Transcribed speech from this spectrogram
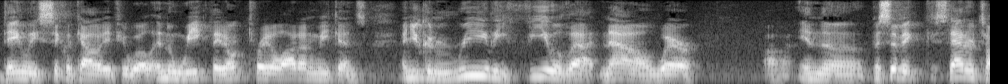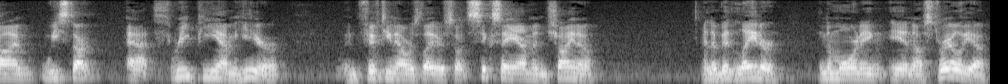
daily cyclicality, if you will. In the week, they don't trade a lot on weekends. And you can really feel that now where uh, in the Pacific Standard Time, we start at 3 p.m. here and 15 hours later. So it's 6 a.m. in China and a bit later in the morning in Australia.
